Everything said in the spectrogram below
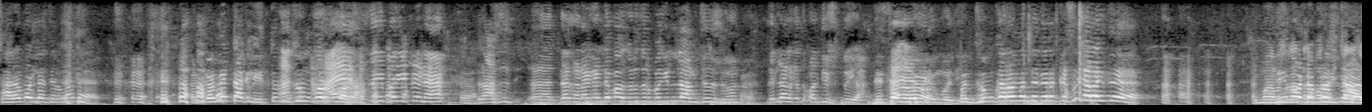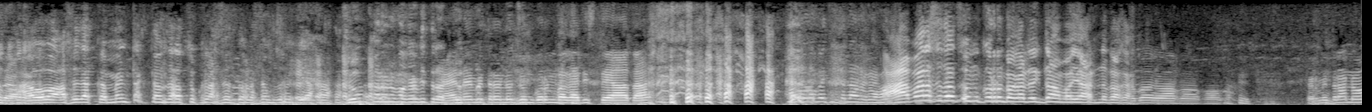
छाया पडल्या ना कमेंट टाकली तुम्ही झूम करून बघा बघितलं ना तर असं दगडाकडल्या बाजूला जर बघितलं आमच्या दिसून तर लाडका तुम्हाला दिसतो या. आहे हो. मध्ये. पण झूम करा म्हणते त्याला कसं करायचं? माणूस मी मोठा प्रश्न आहे आता. अहो असं कमेंट टाकताना जरा चुकलं असेल थोडं समजून घ्या. झूम करून बघा काय मित्रांनो नाही मित्रांनो झूम करून बघा दिसतंय आता. आम्हाला सुद्धा झूम करून बघा एक डांबा आडनं बघा. तर मित्रांनो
